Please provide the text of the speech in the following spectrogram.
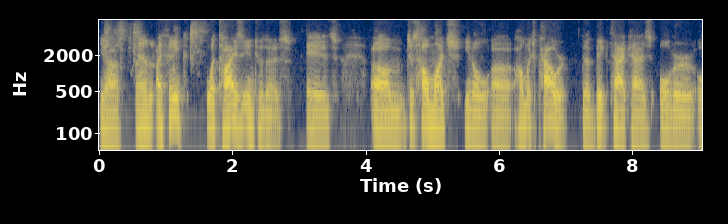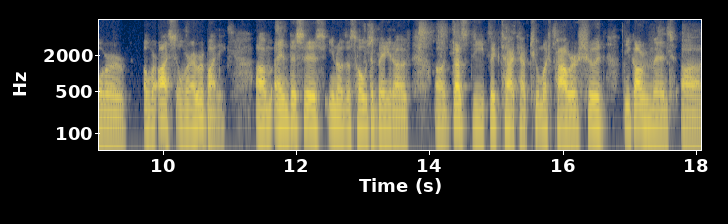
Yeah and i think what ties into this is um, just how much you know uh, how much power the big tech has over over over us over everybody um, and this is, you know, this whole debate of uh, does the big tech have too much power? Should the government uh,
